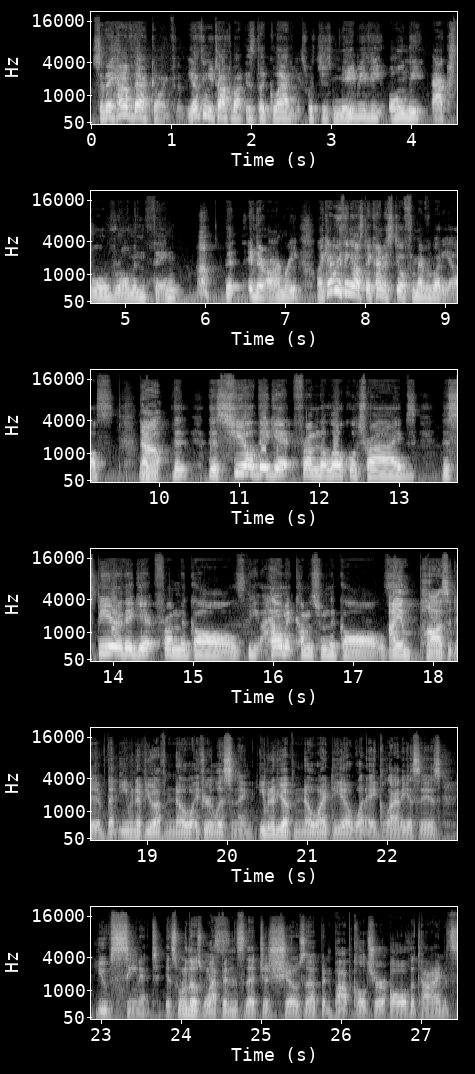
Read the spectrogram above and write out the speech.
so they have that going for them. The other thing you talked about is the gladius, which is maybe the only actual Roman thing Oh. that in their armory. Like everything else, they kind of steal from everybody else. Like, Now- the the shield they get from the local tribes. The spear they get from the Gauls. The helmet comes from the Gauls. I am positive that even if you have no, if you're listening, even if you have no idea what a gladius is, you've seen it. It's one of those Yes. weapons that just shows up in pop culture all the time. It's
